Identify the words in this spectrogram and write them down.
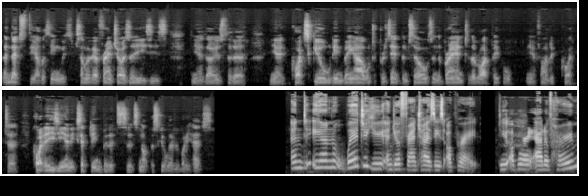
And that's the other thing with some of our franchisees is, you know, those that are, you know, quite skilled in being able to present themselves and the brand to the right people. You know, find it quite uh, quite easy and accepting, but it's it's not the skill everybody has. And Ian, where do you and your franchisees operate? Do you operate out of home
